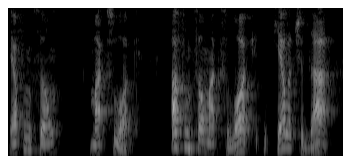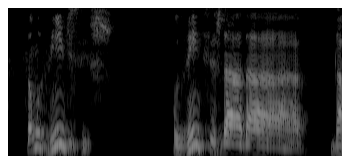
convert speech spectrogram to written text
é a função maxlock. A função maxlock, o que ela te dá são os índices, os índices da, da, da,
